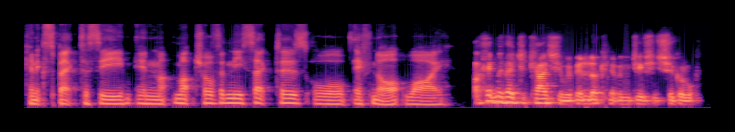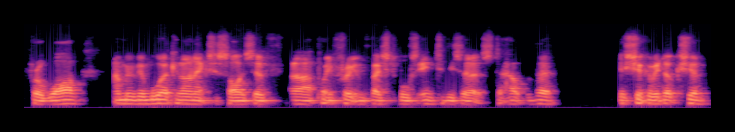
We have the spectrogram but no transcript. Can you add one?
can expect to see in much of in these sectors, or if not, why? I think with education, we've been looking at reducing sugar for a while and we've been working on exercise of uh, putting fruit and vegetables into desserts to help with the, the sugar reduction.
